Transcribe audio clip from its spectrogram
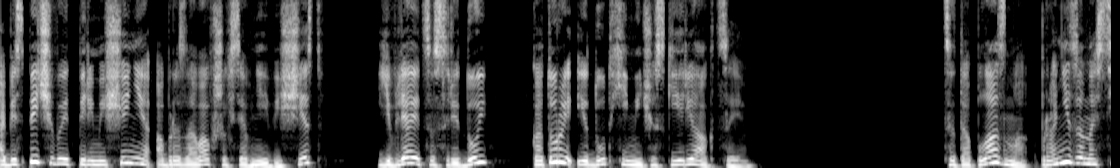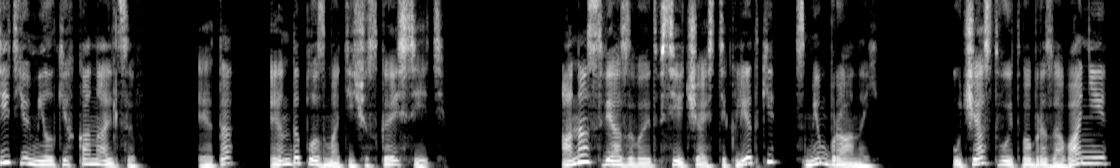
обеспечивает перемещение образовавшихся в ней веществ, является средой, в которой идут химические реакции. Цитоплазма пронизана сетью мелких канальцев. Это эндоплазматическая сеть. Она связывает все части клетки с мембраной, участвует в образовании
